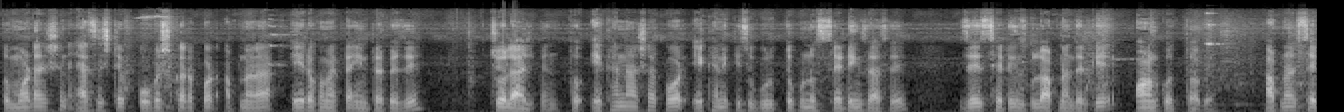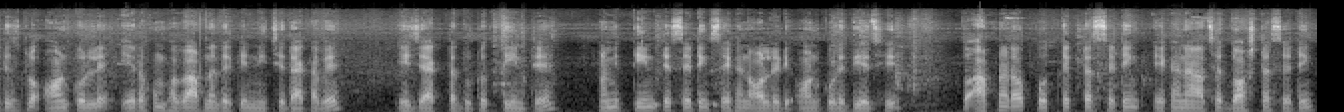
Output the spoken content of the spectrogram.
তো মডারেশন অ্যাসিস্টে প্রবেশ করার পর আপনারা এরকম একটা ইন্টারফেসে চলে আসবেন। তো এখানে আসার পর এখানে কিছু গুরুত্বপূর্ণ সেটিংস আছে, যে সেটিংসগুলো আপনাদেরকে অন করতে হবে। আপনার সেটিংসগুলো অন করলে এরকমভাবে আপনাদেরকে নিচে দেখাবে এই যে একটা, দুটো, তিনটে। আমি তিনটে সেটিংস এখানে অলরেডি অন করে দিয়েছি। তো আপনারাও প্রত্যেকটা সেটিং এখানে আছে, দশটা সেটিংস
